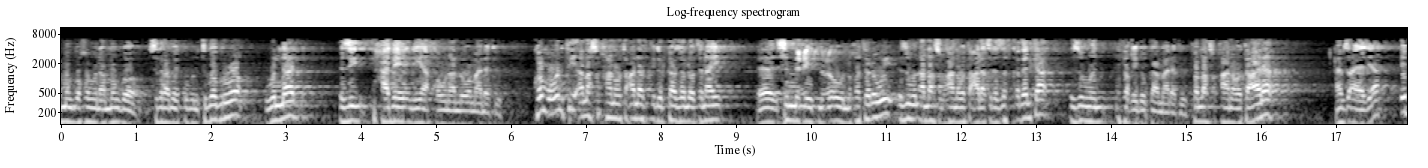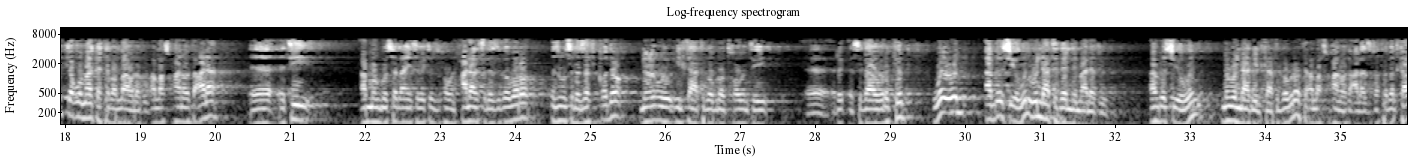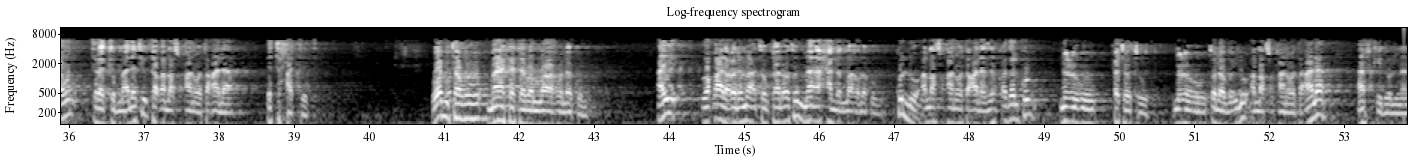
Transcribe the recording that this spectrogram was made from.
ኣብ መንጎኹምን ኣብ መንጎ ስድራ ቤትኩምን እትገብርዎ ውላድ እዚ ሓደ ንያ ክኸውን ኣለዎ ማለት እዩ ከምኡ እውን እቲ ኣላ ስብሓን ወተላ ዝቂዱልካ ዘሎ እቲ ናይ ስምዒት ንዕኡ ንኸተርዊ እዚ እውን ኣላ ስብሓን ወተላ ስለ ዘፍቀደልካ እዚ እውን ተፈቒዱካ ማለት እዩ ላ ስብሓን ወተላ ኣብዚ ኣያ እዚኣ እብተቑ ማ ከተበ ላ ለኩም ኣላ ስብሓን ወተላ እቲ ኣብ መንጎ ሰብኣይ ሰበይትን ዝኸውን ሓላል ስለ ዝገበሮ እዚ እውን ስለ ዘፍቀዶ ንዕኡ ኢልካ ትገብሮ ትኸውን ስጋዊ ርክብ ወይ ውን ኣብ ርእሲኡ እውን ውላድ ትደሊ ማለት እዩ ኣብ ርእሲኡ እውን ንውላድ ኢልካ ትገብሮ እቲ ኣላ ስብሓን ወላ ዝኸተበልካ እውን ትረክብ ማለት እዩ ካብ ኣላ ስብሓን ወተዓላ እትሓትት ወብተጉ ማ ከተበ ላሁ ለኩም ኣይ ወቃል ዑለማ እቶም ካልኦትን ማ ኣሓለ ላ ለኩም ኩሉ ኣላ ስብሓን ወተላ ዘፍቀደልኩም ንዕኡ ሕተቱ ንዕኡ ጥለቡ ኢሉ ኣላ ስብሓን ወተዓላ ኣፍቂዱልና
